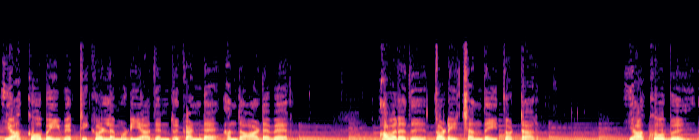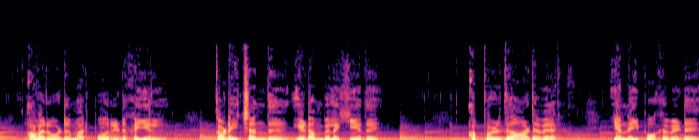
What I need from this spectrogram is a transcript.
யாக்கோபை வெற்றி கொள்ள முடியாதென்று கண்ட அந்த ஆடவர் அவரது தொடைச்சந்தை தொட்டார். யாக்கோபு அவரோடு மற்போரிடுகையில் தொடைச்சந்து இடம் விலகியது. அப்பொழுது ஆடவர் என்னை போகவிடு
